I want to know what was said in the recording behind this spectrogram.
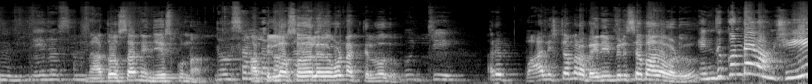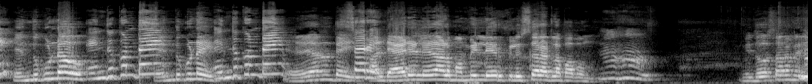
ఉమ్, ఏ దోస్తాను నా దోస్తా నేను చేసుకున్నా. ఆ పిల్ల వస్తుందో లేదో కూడా నాకు తెలియదు. అరే వాళ్ళ ఇష్టం రా భయ నేను పిలిస్తే బాధపడు. ఎందుకుంటాయి వంశీ? ఎందుకుండవు? ఎందుకుంటాయి? ఎందుకుంటాయి? ఏమనుంటాయి సరే. వాళ్ళ డాడీ లేరు వాళ్ళ మమ్మీ లేరు పిలుస్తారు అట్లా పాపం. మీ దోస్తాన మీరు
